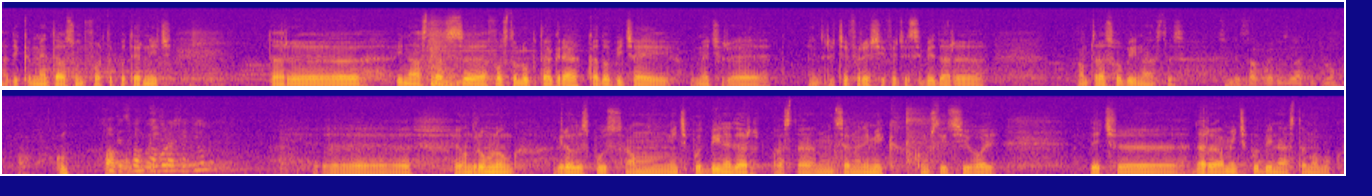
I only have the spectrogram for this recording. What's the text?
adică mental sunt foarte puternici, dar uh, bine, asta s- a fost o luptă grea, ca de obicei meciurile între CFR și FCSB, dar uh, am tras-o bine astăzi. Sunteți favoriți la titlu? Cum? Sunteți favoriți la titlu? Uh, E un drum lung, greu de spus. Am început bine, dar asta nu înseamnă nimic, cum știți și voi. Deci, uh, dar am început bine, asta mă bucur.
